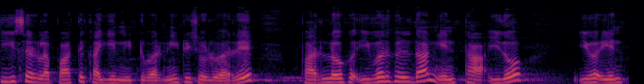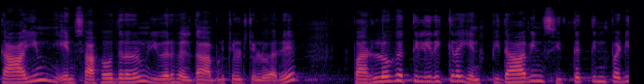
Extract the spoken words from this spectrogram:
சீசர்களை பார்த்து கையை நீட்டுவார். நீட்டி சொல்லுவார் பரலோக இவர்கள்தான் என் தா இதோ இவர் என் தாயும் என் சகோதரரும் இவர்கள் தான் அப்படின்னு சொல்லிட்டு சொல்லுவார். பரலோகத்தில் இருக்கிற என் பிதாவின் சித்தத்தின்படி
